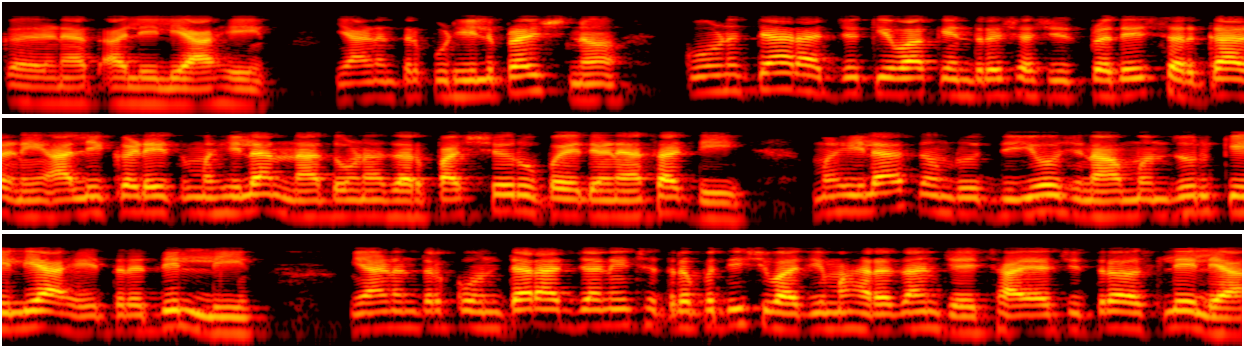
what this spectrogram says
करण्यात आलेली आहे. यानंतर पुढील प्रश्न कोणत्या राज्य किंवा केंद्रशासित प्रदेश सरकारने अलीकडेच महिलांना दोन हजार पाचशे रुपये देण्यासाठी महिला समृद्धी योजना मंजूर केली आहे? तर दिल्ली. यानंतर कोणत्या राज्याने छत्रपती शिवाजी महाराजांचे छायाचित्र असलेल्या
